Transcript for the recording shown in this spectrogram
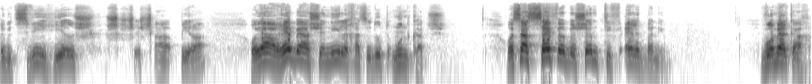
רבי צבי הירש שפירא, הוא היה הרבה השני לחסידות מונקאץ'. הוא עשה ספר בשם תפארת בנים. והוא אומר ככה,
